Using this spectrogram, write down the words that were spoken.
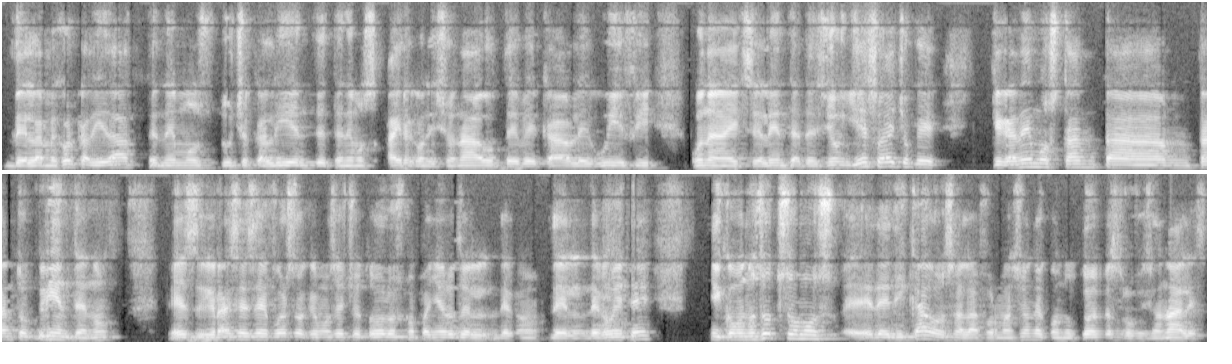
de la mejor calidad. Tenemos ducha caliente, tenemos aire acondicionado, TV cable, wifi, una excelente atención. Y eso ha hecho que, que ganemos tanta, tanto cliente, ¿no? Es gracias a ese esfuerzo que hemos hecho todos los compañeros del, del, del, del comité y como nosotros somos eh, dedicados a la formación de conductores profesionales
